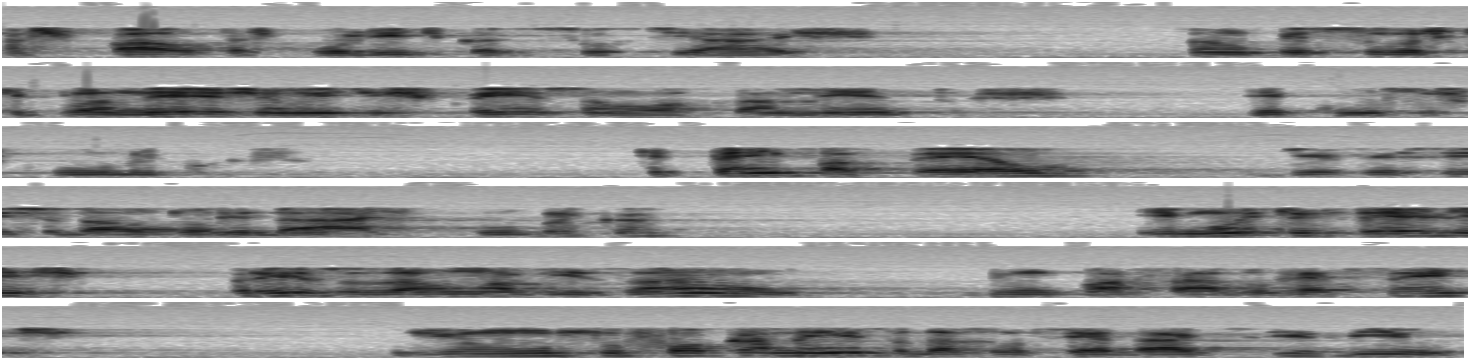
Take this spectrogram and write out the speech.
as pautas políticas e sociais, são pessoas que planejam e dispensam orçamentos, recursos públicos, que têm papel de exercício da autoridade pública. E muitos deles presos a uma visão de um passado recente, de um sufocamento da sociedade civil,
